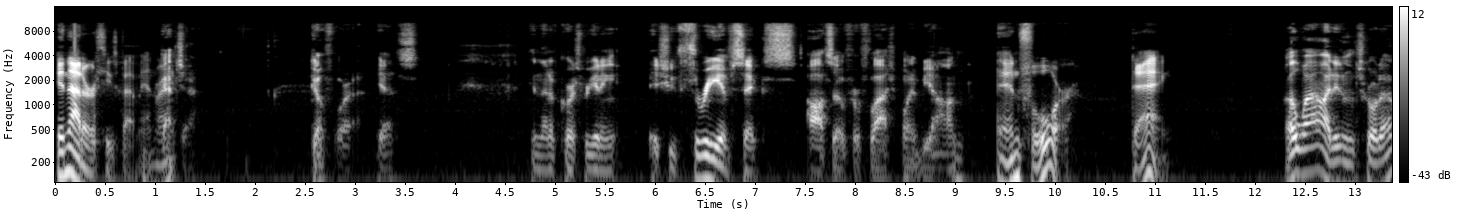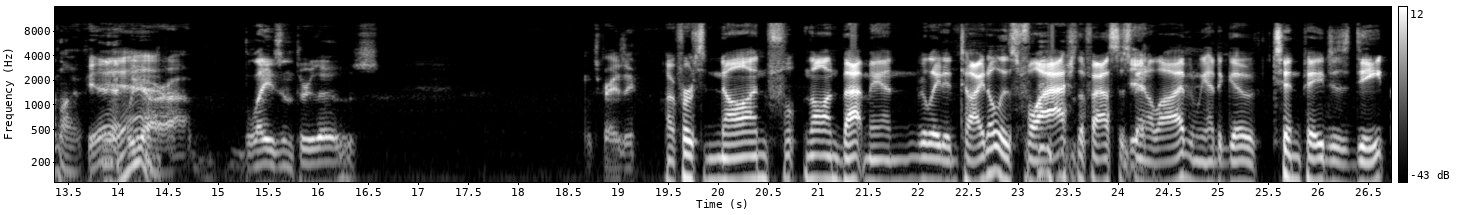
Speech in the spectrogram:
In that Earth, he's Batman, right? Gotcha. Go for it. Yes. And then, of course, we're getting issue three of six, also for Flashpoint Beyond. And four. Dang. Oh wow! I didn't scroll down long enough. Yeah, we are uh, blazing through those. That's crazy. Our first non non Batman related title is Flash, the fastest man alive, and we had to go ten pages deep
